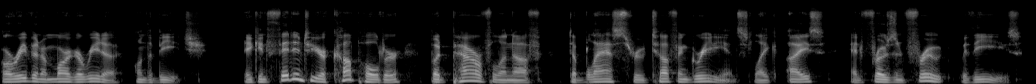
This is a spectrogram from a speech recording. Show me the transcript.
or even a margarita on the beach. It can fit into your cup holder, but powerful enough to blast through tough ingredients like ice and frozen fruit with ease.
